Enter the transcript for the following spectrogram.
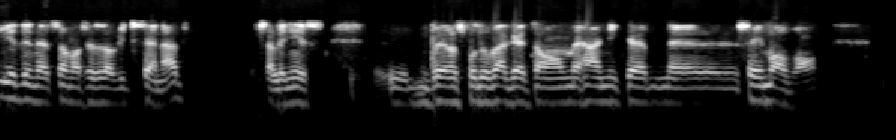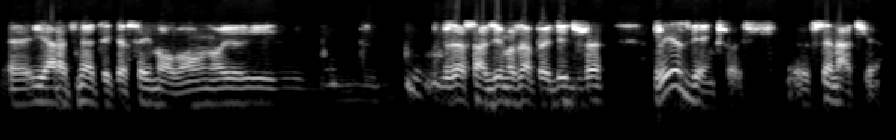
jedyne, co może zrobić Senat. Wcale nie jest, biorąc pod uwagę tą mechanikę sejmową, i arytmetykę sejmową. No i w zasadzie można powiedzieć, że, że jest większość w Senacie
